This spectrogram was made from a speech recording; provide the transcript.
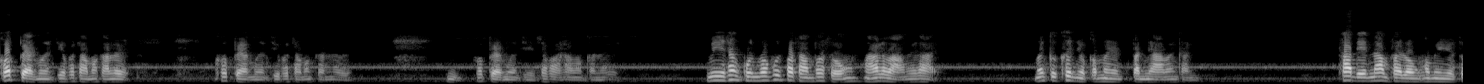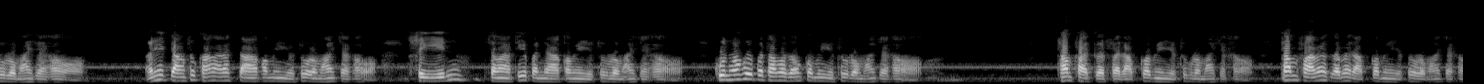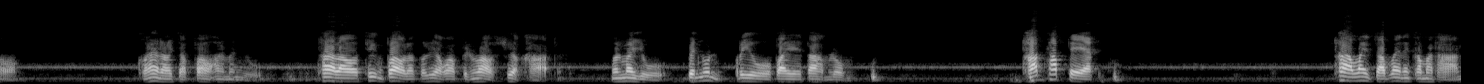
ครบแปดหมื่นที่พระธรรมกันเลยครบแปดหมื่นที่พระธรรมกันเลยครบแปดหมื่นที่สภาธรรมกันเลย มีทั้งคุณพระพุทธพระธรรมพระสงฆ์หาระหว่างไม่ได้ มันก็ขึ้นอยู่กับปัญญาเหมือนกันถ้าเด่นน้ำไฟลมก็มีอยู่ทุกลมหายใจเข้าออกอันนี้จังทุกขังอนัตตาก็มีอยู่ทุกลมหายใจเข้าออกศีลสมาธิปัญญาก็มีอยู่ทุกลมหายใจเข้าออก คุณพระพุทธพระธรรมพระสงฆ์ก็มีอยู่ทุกลมหายใจเข้าออกทำฝ่ายเกิดฝ่ายดับก็มีอยู่ทุกลมหายใจเข้าออกทำฝ่ายไม่เกิดไม่ดับก็มีอยู่ทุกลมหายใจเข้าออกขอให้เราจับเป้าให้มันอยู่ ถ้าเราทิ้งเป้าเราก็เรียกว่าเป็นว่าวเชือกขาด มันมาอยู่เป็นนุ่นปลิวไปตามลม ทับทับแตก ถ้าไม่จับไว้ในกรรมฐาน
